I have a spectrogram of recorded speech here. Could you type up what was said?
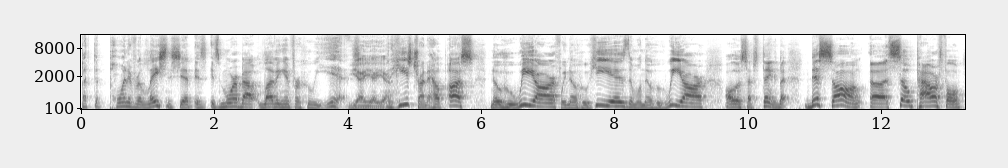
But the point of relationship relationship is is more about loving him for who he is. Yeah, yeah, yeah. And he's trying to help us know who we are. If we know who he is, then we'll know who we are. All those types of things. But this song uh, is so powerful.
